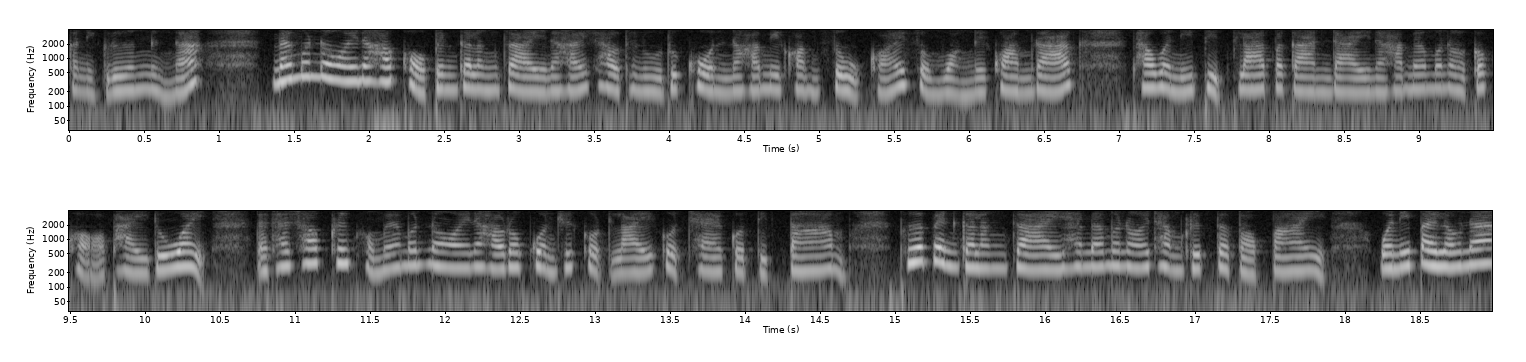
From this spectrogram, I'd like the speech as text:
กันอีกเรื่องหนึ่งนะ แม่มน้อยนะคะ ขอเป็นกำลังใจนะคะให้ชาวธนูทุกคนนะคะ มีความสุขขอให้สมหวังในความรัก ถ้าวันนี้ผิดพลาดประการใดนะคะ แม่มน้อยก็ขออภัยด้วย แต่ถ้าชอบคลิปของแม่มน้อยนะคะ รบกวนช่วยกดไลค์กดแชร์กดติดตาม เพื่อเป็นกำลังใจให้แม่มน้อยทำคลิปต่อๆไป วันนี้ไปแล้วนะ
